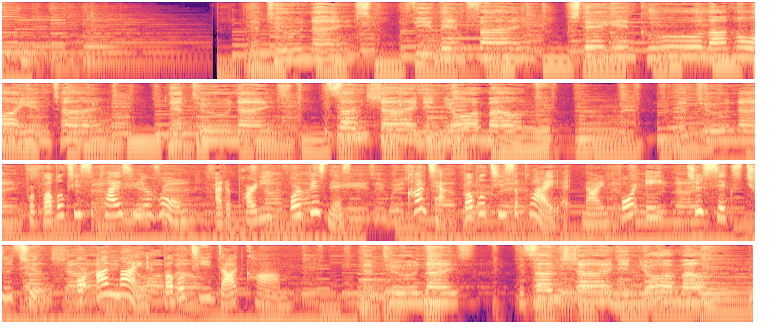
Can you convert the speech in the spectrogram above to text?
fine. We're staying cool on Hawaiian time. Neptune Ice, it's sunshine in your mouth. For bubble tea supplies in your home, at a party, or business, contact Bubble Tea Supply at 948 2622 or online at bubbletea.com. Neptune Ice, it's sunshine in your mouth.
